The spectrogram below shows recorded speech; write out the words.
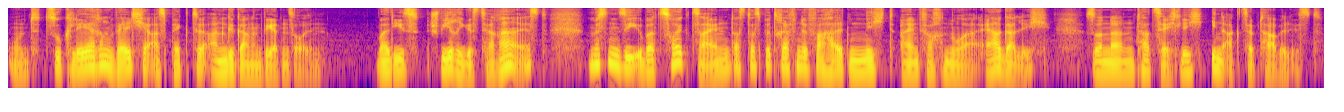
und zu klären, welche Aspekte angegangen werden sollen. Weil dies schwieriges Terrain ist, müssen Sie überzeugt sein, dass das betreffende Verhalten nicht einfach nur ärgerlich, sondern tatsächlich inakzeptabel ist.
